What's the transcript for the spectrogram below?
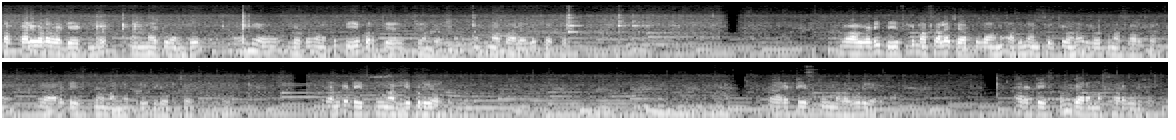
തക്കാളി ഇവിടെ റെഡി ആയിട്ടുണ്ട്. നന്നായിട്ട് വെന്ത് അതിന് ഇതിലോട്ട് നമുക്ക് തീ കുറച്ച് ചെയ്യാൻ നമുക്ക് മസാലകൾ ചേർത്ത് നമ്മൾ ഓൾറെഡി ബീഫിൽ മസാല ചേർത്തതാണ്. അതിനനുസരിച്ച് വേണം ഇതിലോട്ട് മസാല ചേർക്കാൻ. ഒരു അര ടീസ്പൂൺ മഞ്ഞൾപ്പൊടി ഇതിലോട്ട് ചേർത്തിട്ടുണ്ട്. രണ്ട് ടീസ്പൂൺ മല്ലിപ്പൊടി ചേർത്തിട്ടുണ്ട്. അര ടീസ്പൂൺ മുളക് പൊടി ചേർക്കാം. അര ടീസ്പൂൺ ഗരം മസാല കൂടി ചേർക്കാം.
